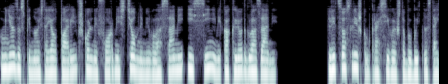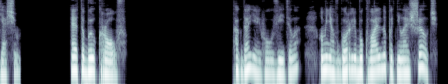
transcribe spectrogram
У меня за спиной стоял парень в школьной форме с темными волосами и синими, как лед, глазами. Лицо слишком красивое, чтобы быть настоящим. Это был Кроув. Когда я его увидела, у меня в горле буквально поднялась желчь,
